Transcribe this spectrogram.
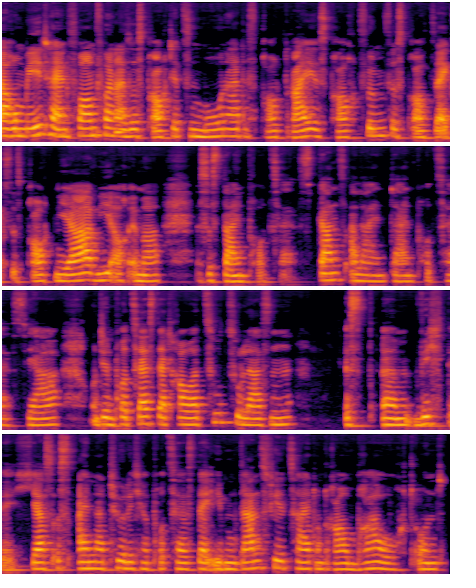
Barometer in Form von, also es braucht jetzt einen Monat, es braucht drei, es braucht fünf, es braucht sechs, es braucht ein Jahr, wie auch immer. Es ist dein Prozess, ganz allein dein Prozess, ja. Und den Prozess der Trauer zuzulassen, ist ähm, wichtig. Ja, es ist ein natürlicher Prozess, der eben ganz viel Zeit und Raum braucht. Und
